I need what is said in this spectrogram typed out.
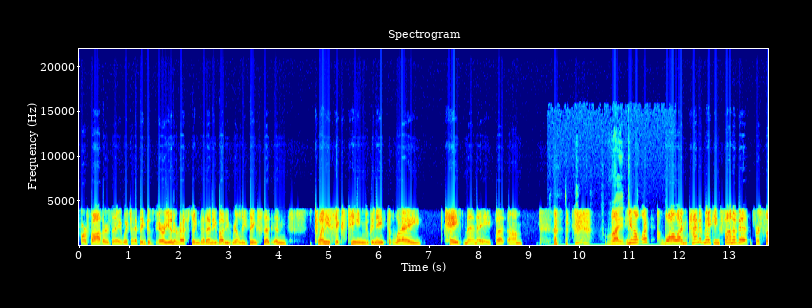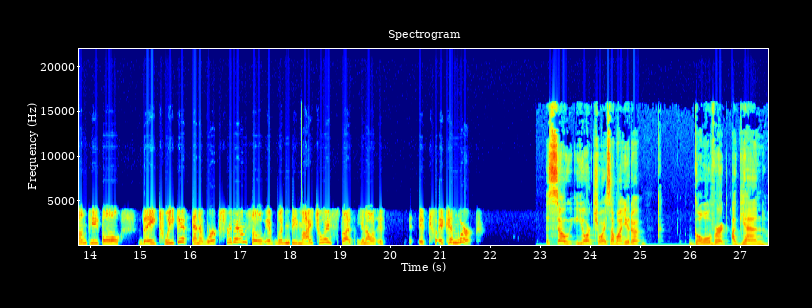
forefathers ate, which I think is very interesting. That anybody really thinks that in 2016 you can eat the way cavemen ate, but um. right. But you know what? While I'm kind of making fun of it, for some people they tweak it and it works for them. So it wouldn't be my choice, but you know, it it it can work. So your choice. I want you to go over it again.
